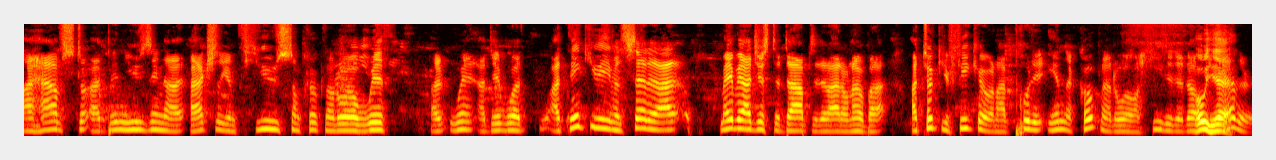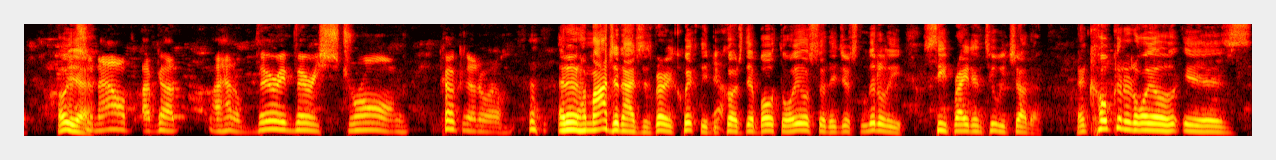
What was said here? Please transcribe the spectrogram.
I have st- I've been using. I actually infused some coconut oil with. I went. I did what I think you even said it. I, maybe I just adopted it. I don't know. But I, I took your FECO and I put it in the coconut oil and heated it up Oh, yeah. together. Oh And yeah. So now I've got. I had a very very strong coconut oil. and it homogenizes very quickly Yeah. because they're both oils, so they just literally seep right into each other. And coconut oil is,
